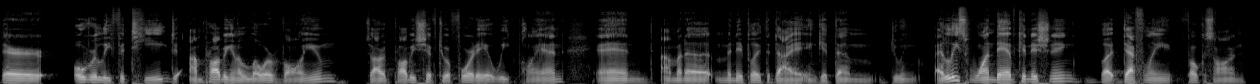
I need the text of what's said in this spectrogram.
they're overly fatigued, I'm probably going to lower volume. So I would probably shift to a four day a week plan, and I'm gonna manipulate the diet and get them doing at least one day of conditioning, but definitely focus on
